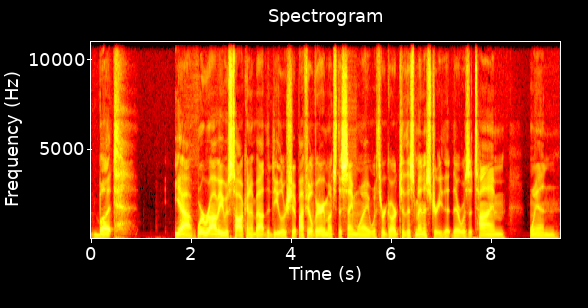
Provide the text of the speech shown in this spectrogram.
but yeah, where Robbie was talking about the dealership, I feel very much the same way with regard to this ministry. That there was a time when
